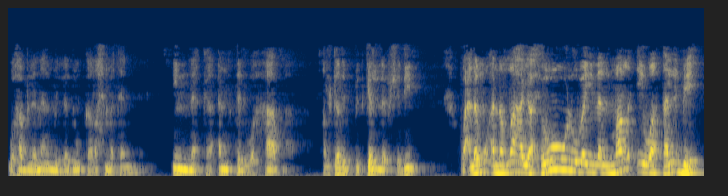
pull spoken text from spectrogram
وهب لنا من لدنك رحمة إنك أنت الوهاب. القلب بتقلب شديد. واعلموا أن الله يحول بين المرء وقلبه.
